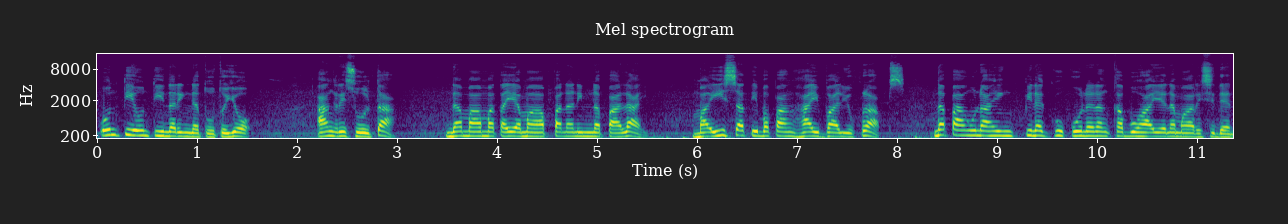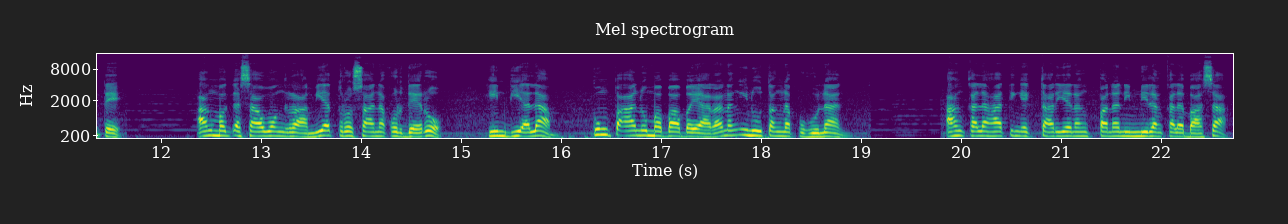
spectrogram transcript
unti-unti na ring natutuyo. Ang resulta, namamatay ang mga pananim na palay, mais at iba pang high-value crops na pangunahing pinagkukunan ng kabuhayan ng mga residente ang mag-asawang Rami at Rosana Cordero hindi alam kung paano mababayaran ang inutang na puhunan. Ang kalahating ektarya ng pananim nilang kalabasa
